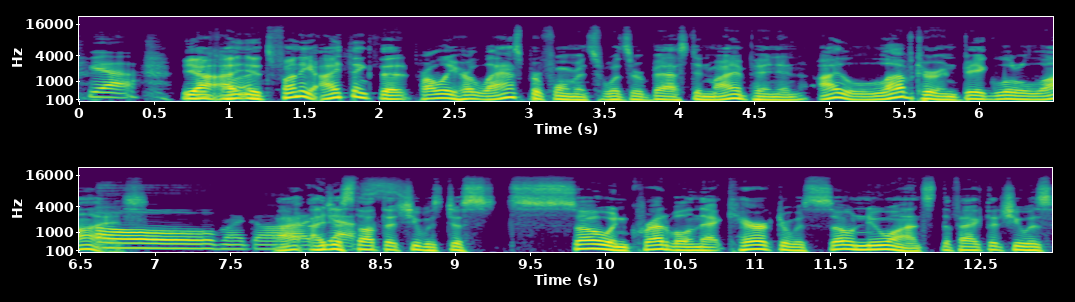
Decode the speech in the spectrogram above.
yeah. yeah, for I, it's funny. I think that probably her last performance was her best, in my opinion. I loved her in Big Little Lies. Oh my God. I, I just thought that she was just so incredible, and that character was so nuanced. The fact that she was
